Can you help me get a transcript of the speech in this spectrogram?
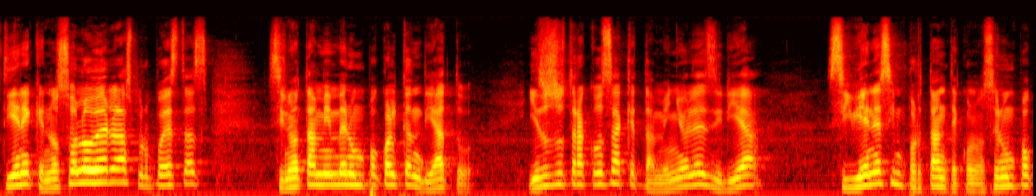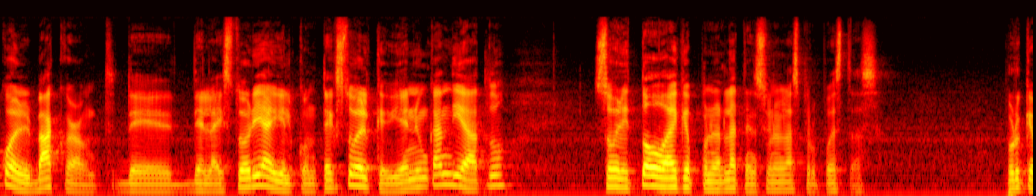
tiene que no solo ver las propuestas, sino también ver un poco al candidato. Y eso es otra cosa que también yo les diría, si bien es importante conocer un poco del background de, de la historia y el contexto del que viene un candidato, sobre todo hay que ponerle atención a las propuestas. Porque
